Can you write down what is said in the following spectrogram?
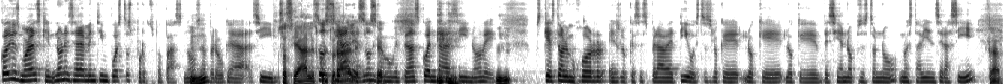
Códigos morales que no necesariamente impuestos por tus papás, ¿no? O sea, pero que así... Sociales, culturales. ¿no? O sea, como que te das cuenta así, ¿no? De pues que esto a lo mejor es lo que se esperaba de ti o esto es lo que, lo que, lo que decían, no, pues esto no, no está bien ser así. Claro.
